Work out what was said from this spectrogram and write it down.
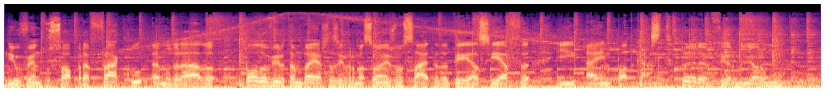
e o vento sopra fraco a moderado. Pode ouvir também estas informações no site da TSF e em podcast. Para ver melhor o mundo.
